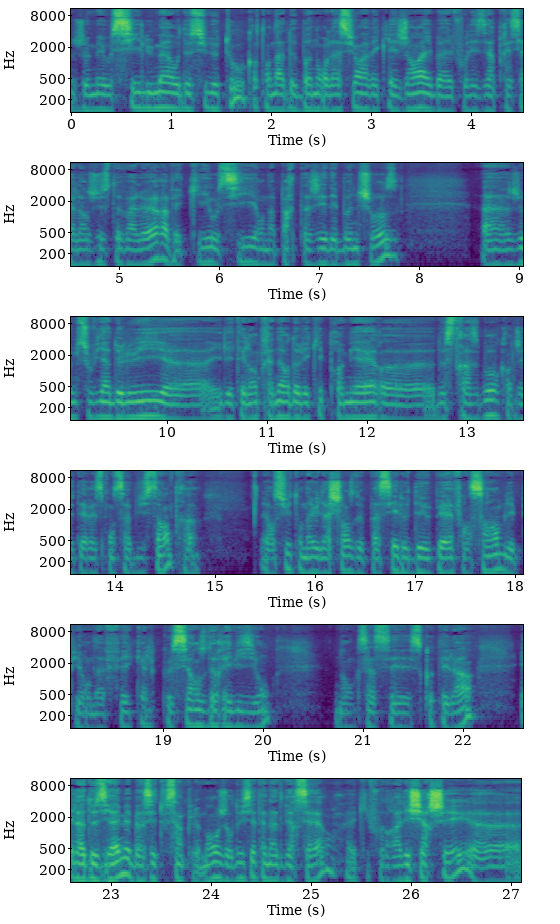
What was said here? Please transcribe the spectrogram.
je mets aussi l'humain au-dessus de tout. Quand on a de bonnes relations avec les gens, eh ben, il faut les apprécier à leur juste valeur, avec qui aussi on a partagé des bonnes choses. Euh, je me souviens de lui, euh, il était l'entraîneur de l'équipe première de Strasbourg quand j'étais responsable du centre. Et ensuite, on a eu la chance de passer le DEPF ensemble et puis on a fait quelques séances de révision. Donc ça, c'est ce côté-là. Et la deuxième, eh ben, c'est tout simplement, aujourd'hui, c'est un adversaire euh, qu'il faudra aller chercher. Euh,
